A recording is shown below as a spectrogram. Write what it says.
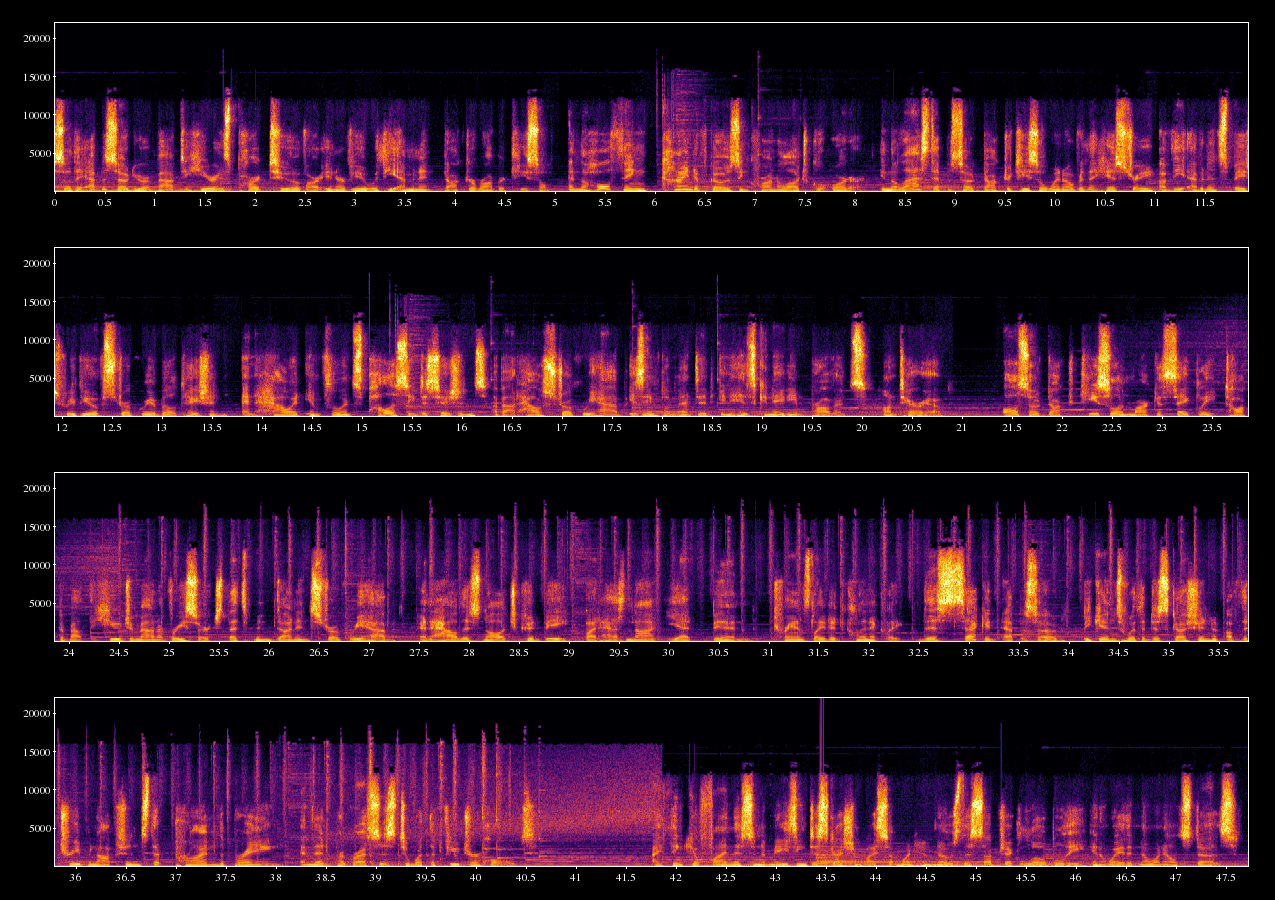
So, the episode you're about to hear is part two of our interview with the eminent Dr. Robert Teasell. And the whole thing kind of goes in chronological order. In the last episode, Dr. Teasell went over the history of the evidence based review of stroke rehabilitation and how it influenced policy decisions about how stroke rehab is implemented in his Canadian province, Ontario. Also, Dr. Teasell and Marcus Saikaley talked about the huge amount of research that's been done in stroke rehab and how this knowledge could be, but has not yet been translated clinically. This second episode begins with a discussion of the treatment options that prime the brain and then progresses to what the future holds. I think you'll find this an amazing discussion by someone who knows the subject globally in a way that no one else does.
